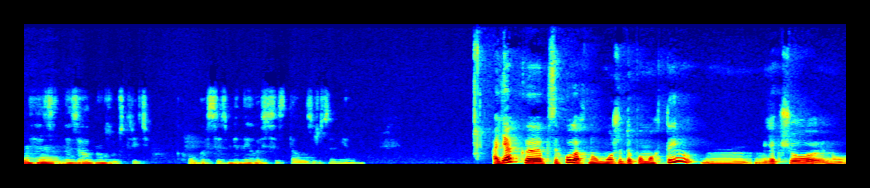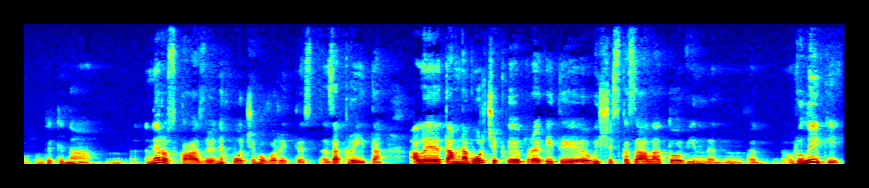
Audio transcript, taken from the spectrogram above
не, Мгм. не за одну зустріч. Хоби все змінилося, все стало зрозумілим. А як е, психолог ну, може допомогти, якщо ну, дитина не розказує, не хоче говорити, закрита, але там наборчик, е, про який ти вище сказала, то він е, великий.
